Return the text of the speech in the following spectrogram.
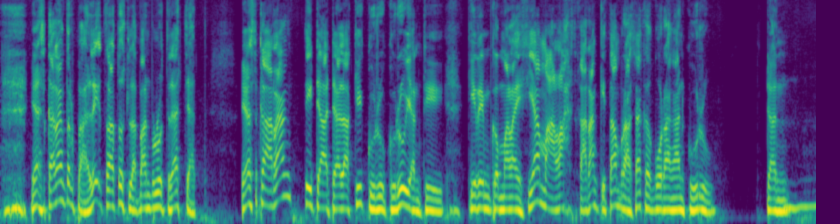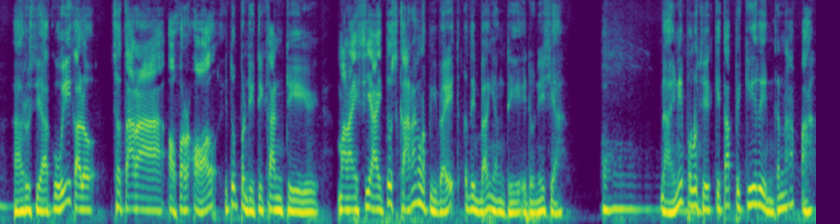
Ya sekarang terbalik 180 derajat Ya sekarang tidak ada lagi guru-guru yang dikirim ke Malaysia Malah sekarang kita merasa kekurangan guru Dan harus diakui kalau secara overall itu pendidikan di Malaysia itu sekarang lebih baik ketimbang yang di Indonesia. Nah ini perlu kita pikirin kenapa?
